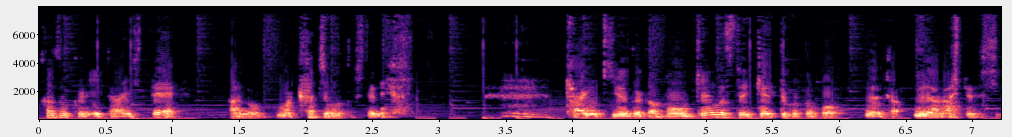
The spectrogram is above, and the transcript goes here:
家族に対して、あの、まあ家長としてね、探求とか冒険をしていけってこともなんか促してるし。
